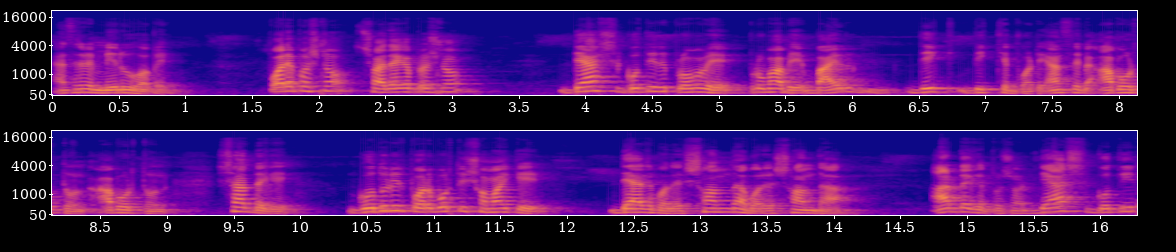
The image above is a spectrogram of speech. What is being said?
অ্যান্সার হবে মেরু হবে। পরে প্রশ্ন, ছয় দাগের প্রশ্ন। ড্যাশ গতির প্রভাবে প্রভাবে বায়ুর দিক বিক্ষেপ ঘটে। অ্যান্সার হবে আবর্তন আবর্তন। সাত দাগে গদুলির পরবর্তী সময়কে ড্যাশ বলে, সন্ধ্যা বলে, সন্ধ্যা। আট দাগের প্রশ্ন, ড্যাশ গতির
